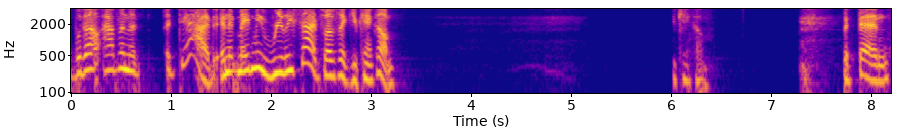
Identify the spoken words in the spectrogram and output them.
without having a, a dad, and it made me really sad. So I was like, you can't come. You can't come. But then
